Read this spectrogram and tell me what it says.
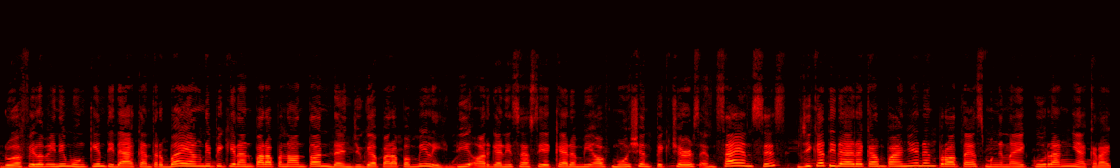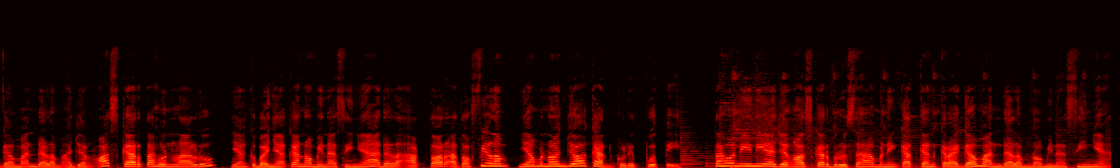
Dua film ini mungkin tidak akan terbayang di pikiran para penonton dan juga para pemilih di organisasi Academy of Motion Pictures and Sciences jika tidak ada kampanye dan protes mengenai kurangnya keragaman dalam ajang Oscar tahun lalu yang kebanyakan nominasinya adalah aktor atau film yang menonjolkan kulit putih. Tahun ini ajang Oscar berusaha meningkatkan keragaman dalam nominasinya.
